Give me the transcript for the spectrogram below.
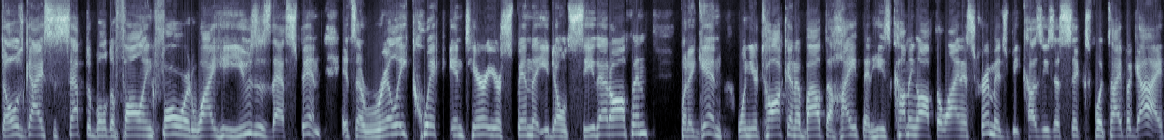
those guys susceptible to falling forward why he uses that spin it's a really quick interior spin that you don't see that often But again, when you're talking about the height that he's coming off the line of scrimmage because he's a six foot type of guy,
